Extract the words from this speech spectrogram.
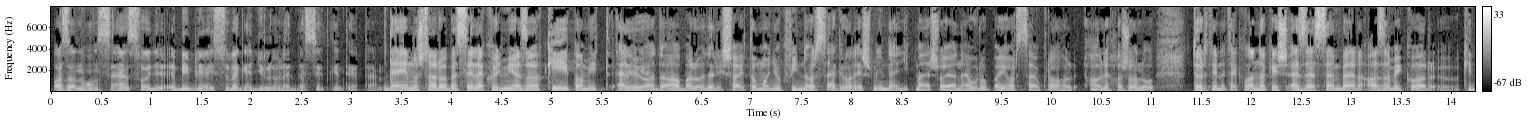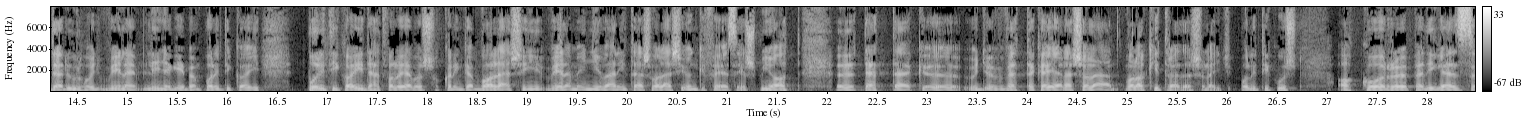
az a nonsens, hogy bibliai szöveget gyűlöletbeszédként értem. De én most arról beszélek, hogy mi az a kép, amit előad a baloldali sajtó mondjuk Finnországról, és mindegyik más olyan európai országokra, ahol, ahol hasonló történetek vannak, és ezzel szemben az, amikor kiderül, hogy véle, lényegében politikai politikai, de hát valójában sokkal inkább vallási véleménynyilvánítás, vallási önkifejezés miatt tettek, hogy vettek eljárás alá valakit, ráadásul egy politikust, akkor pedig ez,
